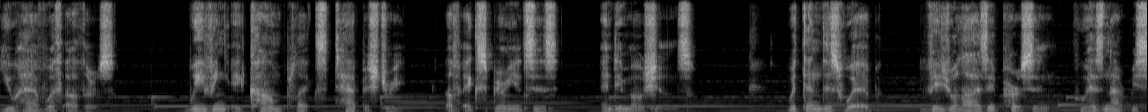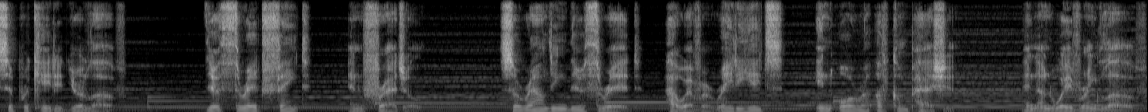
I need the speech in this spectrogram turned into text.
you have with others, weaving a complex tapestry of experiences and emotions. Within this web, visualize a person who has not reciprocated your love, their thread faint and fragile. Surrounding their thread, however, radiates an aura of compassion and unwavering love,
